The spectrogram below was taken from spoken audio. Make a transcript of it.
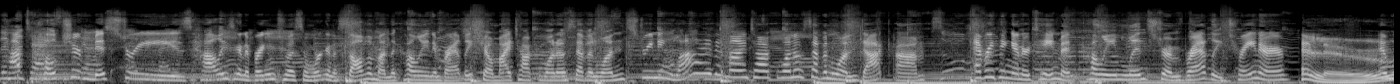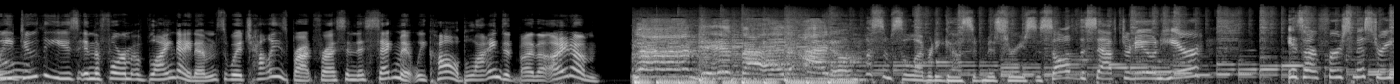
Pop culture mysteries. Holly's going to bring them to us, and we're going to solve them on the Colleen and Bradley Show, My Talk 1071, streaming live at MyTalk1071.com. Everything Entertainment, Colleen Lindstrom, Bradley Traynor. Hello. And we do these in the form of blind items, which Holly's brought for us in this segment we call Blinded by the Item. Blinded by the item. Some celebrity gossip mysteries to solve this afternoon. Here is our first mystery.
